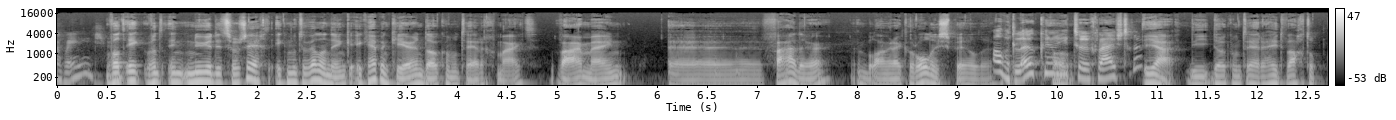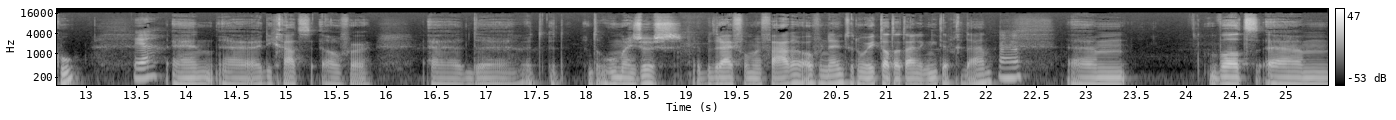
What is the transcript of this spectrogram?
ik weet niet. wat ik, want in- nu je dit zo zegt, ik moet er wel aan denken. Ik heb een keer een documentaire gemaakt waar mijn eh, vader een belangrijke rol in speelde. Oh, wat leuk. Kunnen we die Oh. terugluisteren? Ja, die documentaire heet Wacht op Koe. Ja. En eh, die gaat over eh, de, het, het, het- hoe mijn zus het bedrijf van mijn vader overneemt... en hoe ik dat uiteindelijk niet heb gedaan. Ehm, wat ehm,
